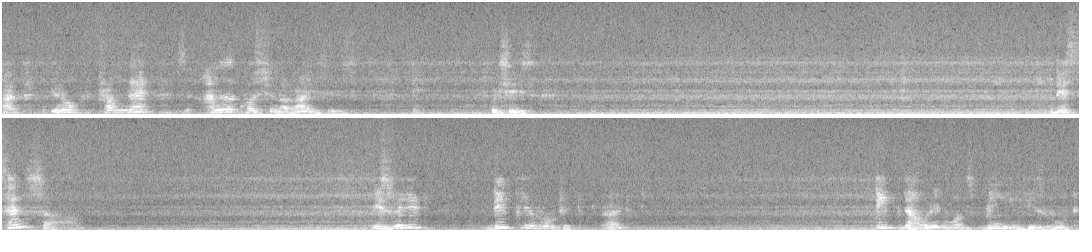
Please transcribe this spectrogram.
And, you know, from that, another question arises, which is, the censor is very deeply rooted, right? Deep down in one's being, he's rooted.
